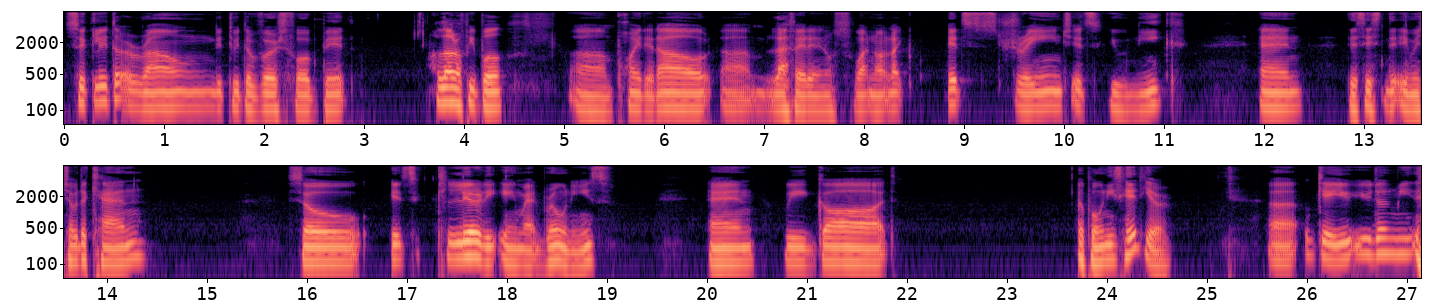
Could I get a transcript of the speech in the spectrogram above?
circulated around the Twitterverse for a bit. A lot of people um, pointed out, um, laugh at it and whatnot. Like it's strange, it's unique, and this is the image of the can. So it's clearly aimed at bronies, and we got a pony's head here. Uh, okay, you, you don't need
